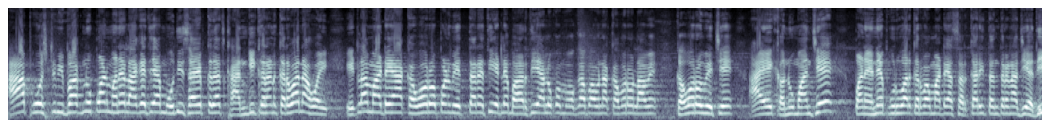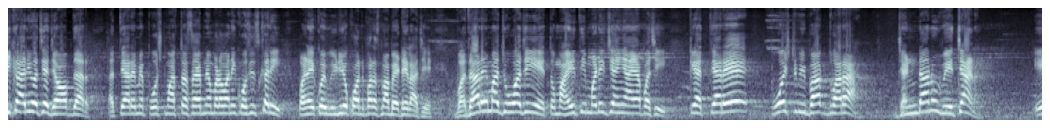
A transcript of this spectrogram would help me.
આ પોસ્ટ વિભાગનું પણ મને લાગે છે આ મોદી સાહેબ કદાચ ખાનગીકરણ કરવાના હોય એટલા માટે આ કવરો પણ વેચતા નથી એટલે બહારથી આ લોકો મોંઘા ભાવના કવરો લાવે, કવરો વેચે. આ એક અનુમાન છે, પણ એને પુરવાર કરવા માટે આ સરકારી તંત્રના જે અધિકારીઓ છે જવાબદાર, અત્યારે મેં પોસ્ટ માસ્ટર સાહેબને મળવાની કોશિશ કરી, પણ એ કોઈ વીડિયો કોન્ફરન્સમાં બેઠેલા છે. વધારેમાં જોવા જઈએ તો માહિતી મળી છે અહીંયા આવ્યા પછી કે અત્યારે પોસ્ટ વિભાગ દ્વારા ઝંડાનું વેચાણ એ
